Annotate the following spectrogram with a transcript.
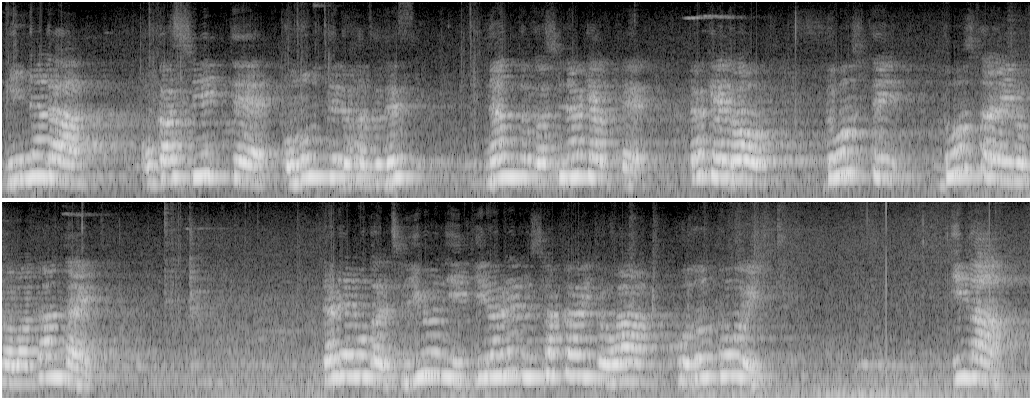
みんながおかしいって思ってるはずです。何とかしなきゃって。だけどどうしてどうしたらいいのか分かんない。誰もが自由に生きられる社会とは程遠い。今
